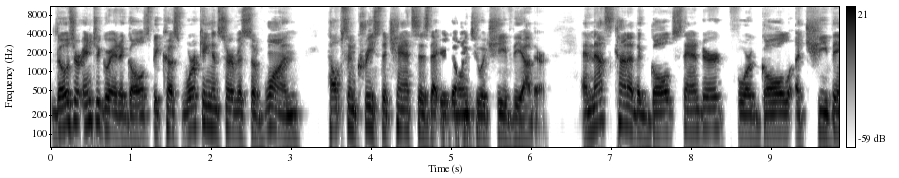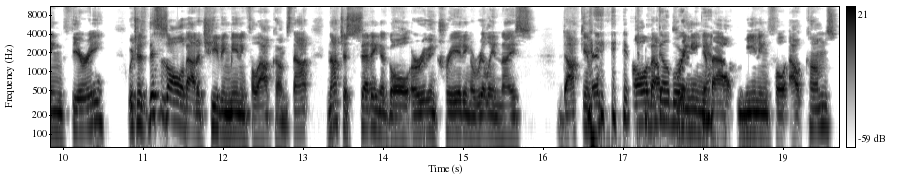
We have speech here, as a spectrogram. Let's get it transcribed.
those are integrated goals because working in service of one helps increase the chances that you're going to achieve the other. And that's kind of the gold standard for goal achieving theory, which is this is all about achieving meaningful outcomes, not, not just setting a goal or even creating a really nice document. It's all about bringing yeah. about meaningful outcomes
